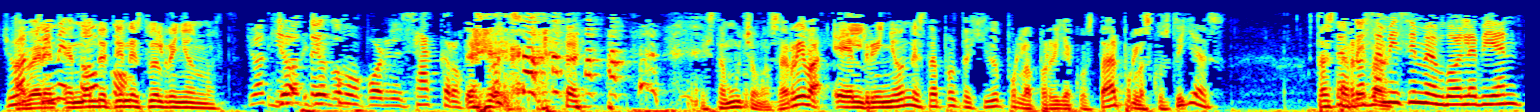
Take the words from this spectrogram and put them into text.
Yo a aquí ver, ¿en, me en dónde tienes tú el riñón, Marta? Yo aquí yo, lo yo como por el sacro. está mucho más arriba. El riñón está protegido por la parrilla costal, por las costillas. Está hasta Entonces arriba. a mí sí me duele bien.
